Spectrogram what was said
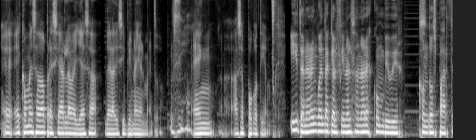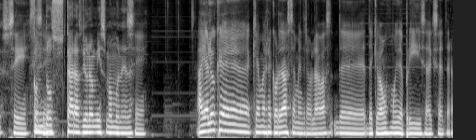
he comenzado a apreciar la belleza de la disciplina y el método. Sí. En hace poco tiempo. Y tener en cuenta que al final sanar es convivir con dos partes. Sí. Con sí, dos caras de una misma moneda. Sí. Hay algo que, que me recordaste mientras hablabas de, de que vamos muy deprisa, etc.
